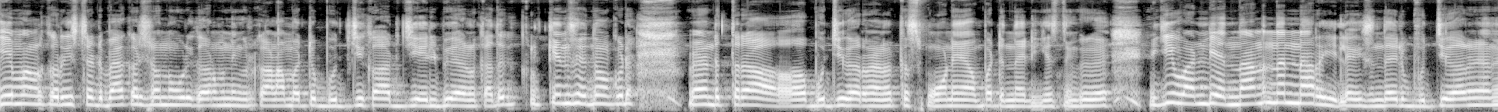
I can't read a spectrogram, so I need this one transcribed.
ഗെയിമുകൾക്ക് റീസ്റ്റാർട്ട് ബാക്ക് അടിച്ചാൽ ഒന്നും കൂടി കാണുമ്പോൾ നിങ്ങൾക്ക് കാണാൻ പറ്റും. Bujji car G L B നിങ്ങൾക്ക് അത് ക്ലിക്ക് ചെയ്യുന്ന സമയത്ത് നമുക്കിവിടെ വേണ്ടത്ര ബുജ്ജി കാർ നിങ്ങൾക്ക് സ്പോൺ ചെയ്യാൻ പറ്റുന്നതായിരിക്കും. നിങ്ങൾക്ക് എനിക്ക് ഈ വണ്ടി എന്താണെന്ന് തന്നെ അറിയില്ല ഗൈസ് എന്തായാലും ബുജ്ജി കാർ ഞാൻ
